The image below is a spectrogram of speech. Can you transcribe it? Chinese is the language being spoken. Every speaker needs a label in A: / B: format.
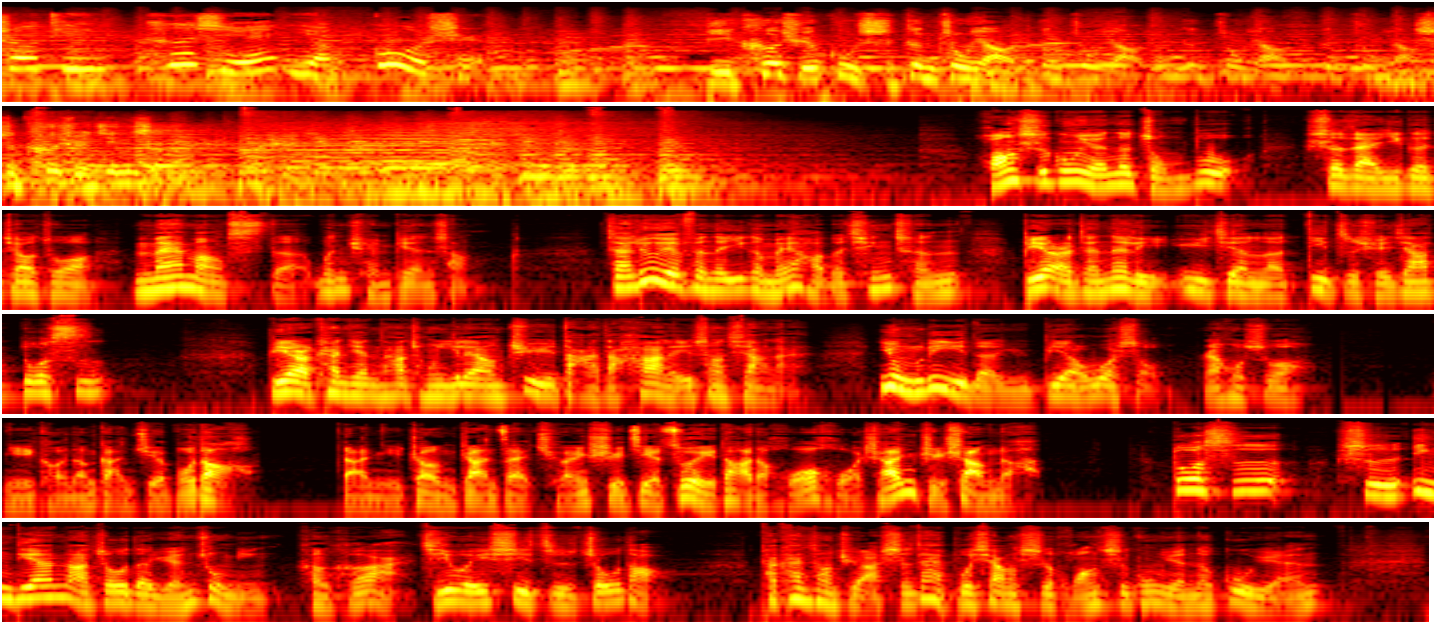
A: 收听《科学有故事》。
B: 比科学故事更重要的，更重要的，更重要的，更重要的是科学精神。
C: 黄石公园的总部设在一个叫做 Mammoth 的温泉边上。在六月份的一个美好的清晨，比尔在那里遇见了地质学家多斯。比尔看见他从一辆巨大的哈雷上下来，用力的与比尔握手，然后说：“
D: 你可能感觉不到。”但你正站在全世界最大的活火山之上呢。
C: 多斯是印第安纳州的原住民，很和蔼，极为细致周到。他看上去啊，实在不像是黄石公园的雇员。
